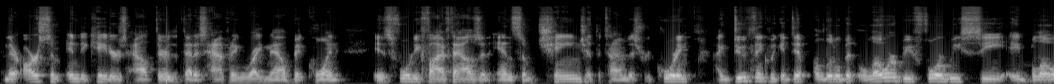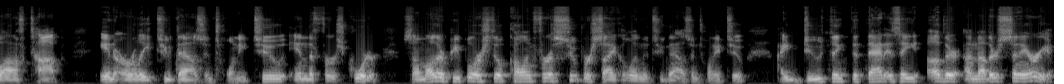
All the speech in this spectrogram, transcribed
And there are some indicators out there that that is happening right now. Bitcoin is 45,000 and some change at the time of this recording. I do think we can dip a little bit lower before we see a blow off top in early 2022 in the first quarter. Some other people are still calling for a super cycle into 2022. I do think that that is a other another scenario.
